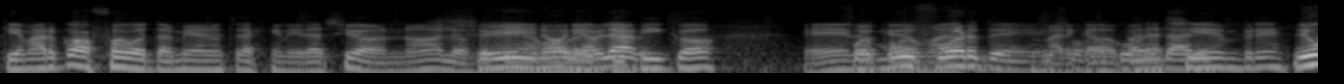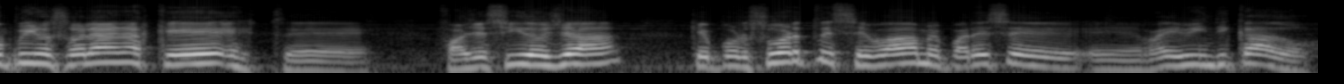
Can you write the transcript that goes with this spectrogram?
que marcó a fuego también a nuestra generación, ¿no? Los sí, no, ni hablar. Eh, fue muy fuerte. Marcado para siempre. De un Pino Solanas que, este, fallecido ya, que por suerte se va, me parece, eh, reivindicado.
